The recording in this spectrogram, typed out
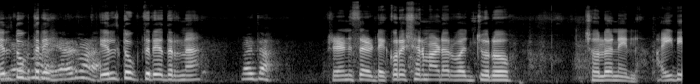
ಎಲ್ಲಿ ತೂಗ್ತೀರಿ ಎಲ್ಲಿ ತೂಗ್ತೀರಿ ಅದ್ರನ್ನ? ಆಯ್ತಾ? ಫ್ರೆಂಡ್ಸ್ ಡೆಕೋರೇಷನ್ ಮಾಡೋರು ಒಂಚೂರು ಚಲೋನೇ ಇಲ್ಲ. Idea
